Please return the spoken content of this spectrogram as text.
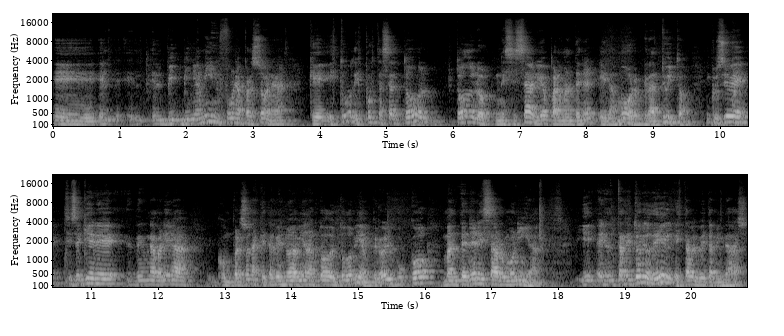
eh, el, el, el Binyamin fue una persona que estuvo dispuesta a hacer todo, todo lo necesario para mantener el amor gratuito, inclusive si se quiere de una manera con personas que tal vez no habían actuado del todo bien, pero él buscó mantener esa armonía. Y en el territorio de él estaba el Betamigdash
